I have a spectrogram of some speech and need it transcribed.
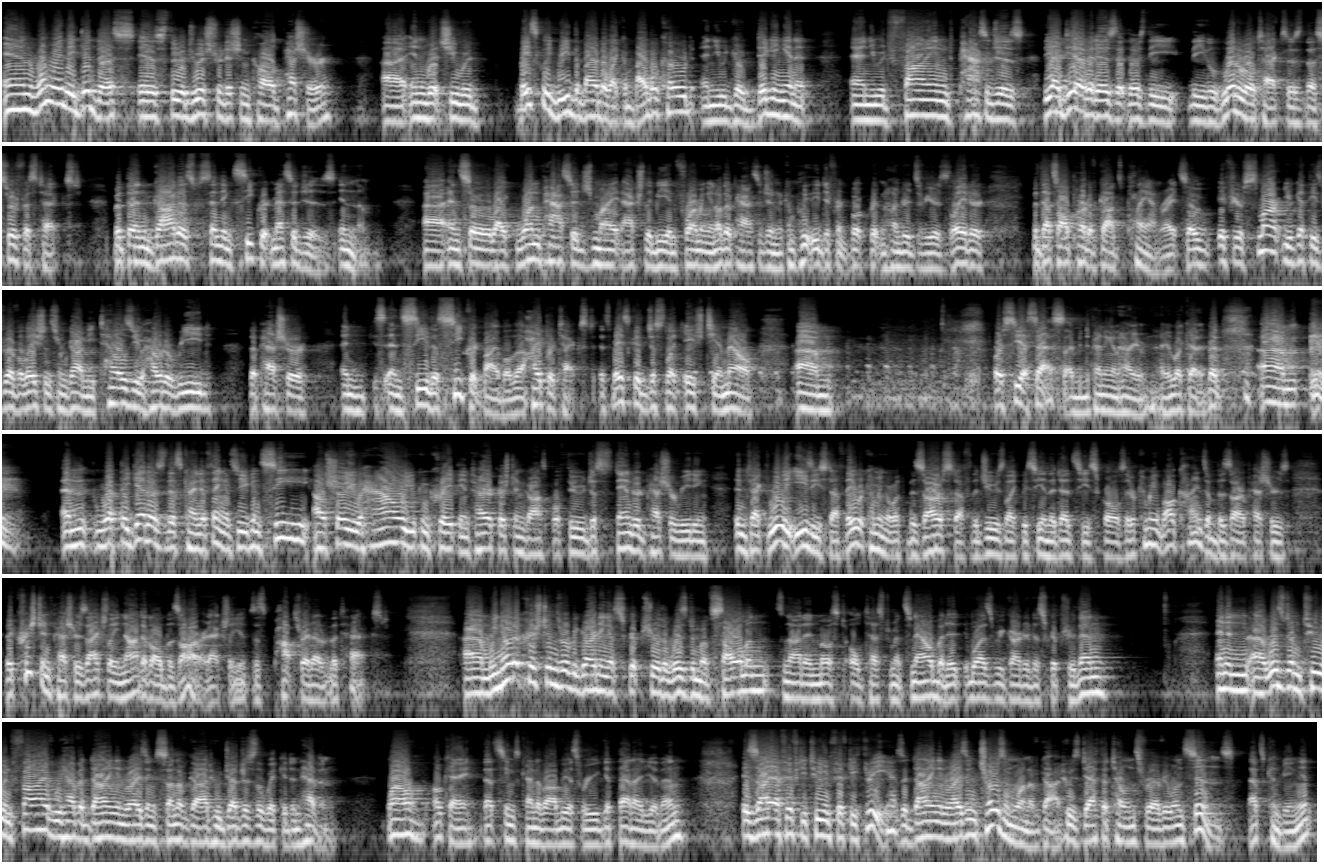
And one way they did this is through a Jewish tradition called Pesher, uh, in which you would basically read the Bible like a Bible code, and you would go digging in it, and you would find passages. The idea of it is that there's the, the literal text is the surface text, but then God is sending secret messages in them. Uh, and so, like, one passage might actually be informing another passage in a completely different book written hundreds of years later, but that's all part of God's plan, right? So, if you're smart, you get these revelations from God, and He tells you how to read the Pesher and, and see the secret Bible, the hypertext. It's basically just like HTML. Um, or CSS, I mean, depending on how you, how you look at it. But um, And what they get is this kind of thing. And so you can see, I'll show you how you can create the entire Christian gospel through just standard Pesher reading. In fact, really easy stuff. They were coming up with bizarre stuff, the Jews like we see in the Dead Sea Scrolls. They were coming up with all kinds of bizarre Peshers. The Christian Pesher is actually not at all bizarre. It actually it just pops right out of the text. Um, we know that Christians were regarding as scripture the wisdom of Solomon. It's not in most Old Testaments now, but it was regarded as scripture then. And in uh, Wisdom 2 and 5, we have a dying and rising Son of God who judges the wicked in heaven. Well, okay, that seems kind of obvious where you get that idea then. Isaiah 52 and 53 has a dying and rising chosen one of God whose death atones for everyone's sins. That's convenient.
